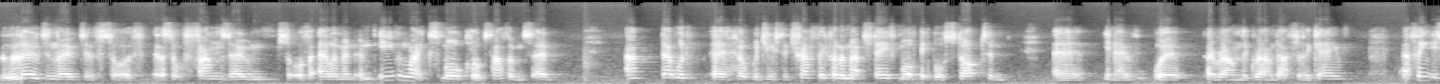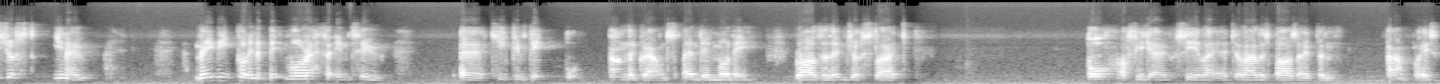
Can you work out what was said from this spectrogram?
Loads and loads of sort of a sort of fan zone sort of element, and even like small clubs have them. So uh, that would uh, help reduce the traffic on a match day if more people stopped and uh, you know were around the ground after the game. I think it's just you know maybe putting a bit more effort into uh, keeping people on the ground spending money rather than just like oh off you go see you later Delilah's bar's open. Pound please.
